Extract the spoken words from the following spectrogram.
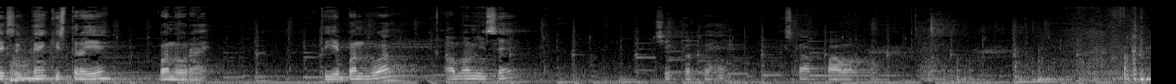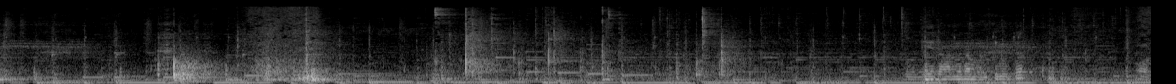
देख सकते हैं किस तरह ये बंद हो रहा है। तो ये बंद हुआ। अब हम इसे चेक करते हैं इसका पावर तो ये रहा मेरा मल्टीमीटर और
